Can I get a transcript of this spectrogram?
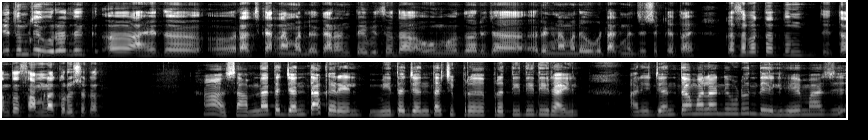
ते तुमचे विरोधक आहेत राजकारणामधले. कारण ते बी सुद्धा उमेदवारीच्या रिंगणामध्ये उभं टाकण्याची शक्यता आहे. कसं बघतात तुम त्यांचा सामना करू शकाल? हां सामना तर जनता करेल. मी तर जनताची प्र प्रतिनिधी राहील. आणि जनता मला निवडून देईल हे माझे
